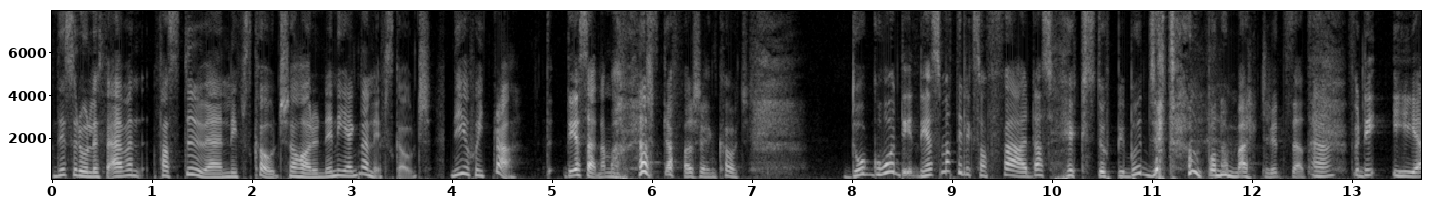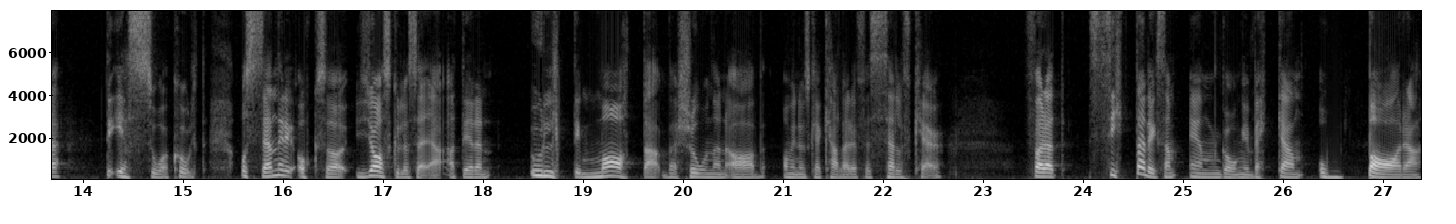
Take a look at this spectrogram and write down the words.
det är så roligt, för även fast du är en livscoach så har du din egna livscoach. Det är ju skitbra. Det är så här, när man väl skaffar sig en coach, då går det, det är som att det liksom färdas högst upp i budgeten på något märkligt sätt. Ja. För det är, det är så coolt. Och sen är det också, jag skulle säga att det är den ultimata versionen av, om vi nu ska kalla det för self-care. För att sitta liksom en gång i veckan och bara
